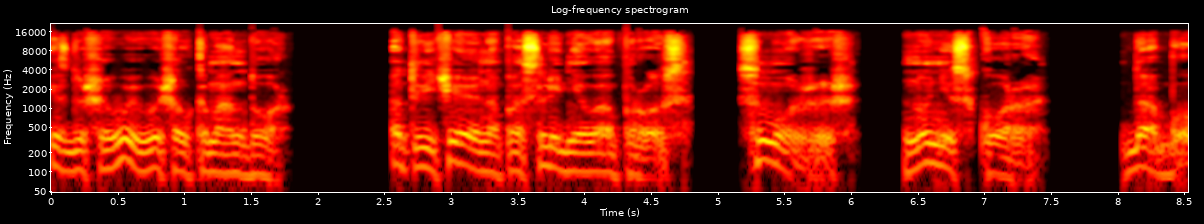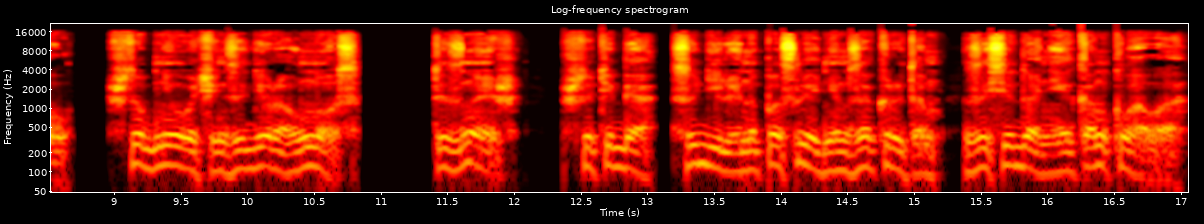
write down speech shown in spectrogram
Из душевой вышел командор. Отвечаю на последний вопрос. Сможешь, но не скоро. Да, Бол, чтоб не очень задирал нос. Ты знаешь, что тебя судили на последнем закрытом заседании конклава.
